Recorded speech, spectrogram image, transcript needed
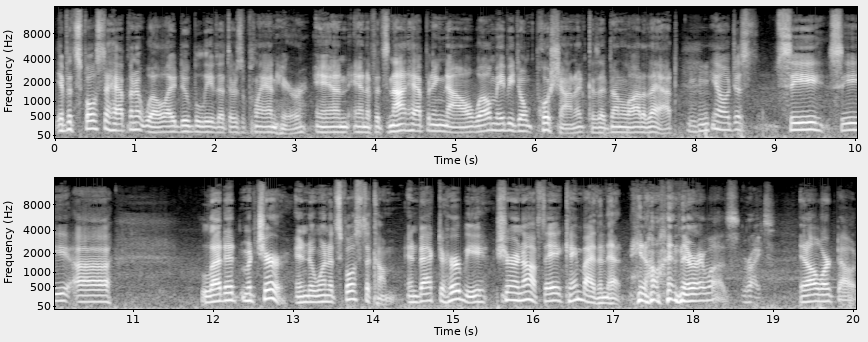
if it's supposed to happen, it will. I do believe that there's a plan here, and and if it's not happening now, well, maybe don't push on it because I've done a lot of that. You know, just see see. Uh, let it mature into when it's supposed to come. And back to Herbie, sure enough, they came by the net, you know, and there I was. Right. It all worked out.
